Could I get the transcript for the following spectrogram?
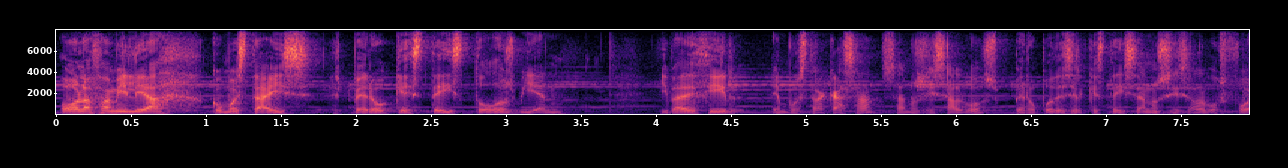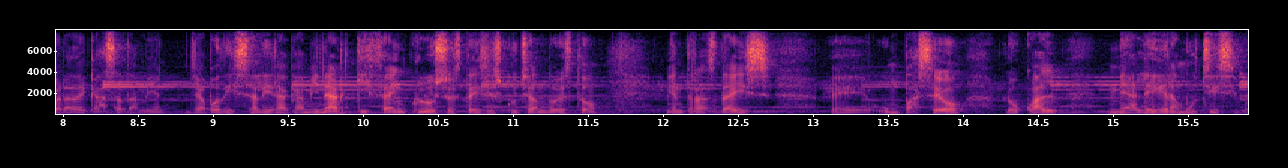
Hola familia, ¿cómo estáis? Espero que estéis todos bien. Iba a decir en vuestra casa, sanos y salvos, pero puede ser que estéis sanos y salvos fuera de casa también. Ya podéis salir a caminar, quizá incluso estáis escuchando esto mientras dais eh, un paseo, lo cual me alegra muchísimo.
